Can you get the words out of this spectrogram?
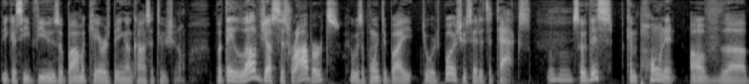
because he views Obamacare as being unconstitutional. But they love Justice Roberts, who was appointed by George Bush, who said it's a tax. Mm-hmm. So this component of the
